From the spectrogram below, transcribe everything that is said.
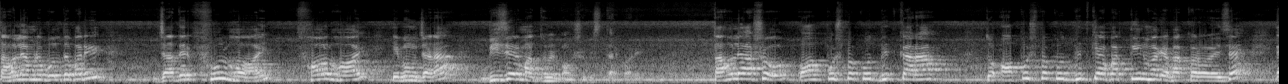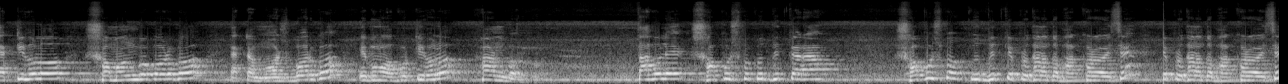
তাহলে আমরা বলতে পারি, যাদের ফুল হয়, ফল হয় এবং যারা বীজের মাধ্যমে বংশ বিস্তার করে। তাহলে আসো অপুষ্পক উদ্ভিদ কারা? তো অপুষ্পক উদ্ভিদকে আবার তিন ভাগে ভাগ করা হয়েছে। একটি হলো সমাঙ্গবর্গ, একটা মশবর্গ এবং অপরটি হলো ফার্নবর্গ তাহলে সপুষ্পক উদ্ভিদ কারা? সপুষ্পক উদ্ভিদকে প্রধানত ভাগ করা হয়েছে। প্রধানত ভাগ করা হয়েছে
